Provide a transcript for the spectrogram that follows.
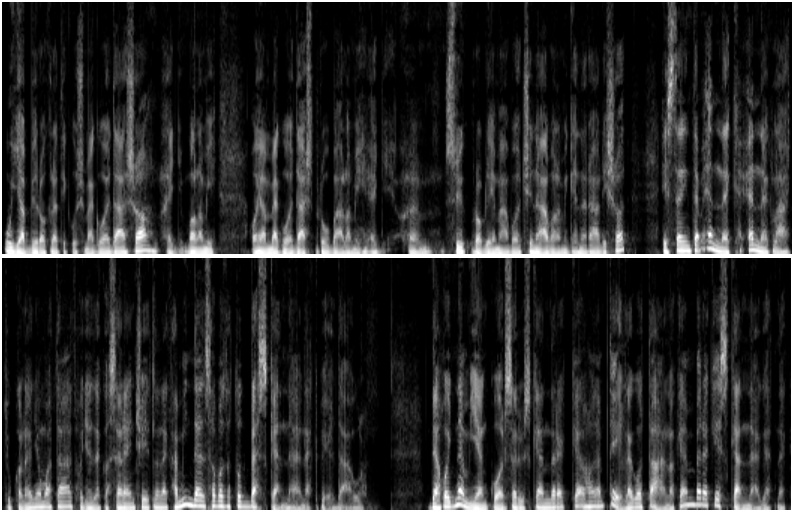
újabb bürokratikus megoldása, egy valami olyan megoldást próbál, ami egy um, szűk problémából csinál valami generálisat, és szerintem ennek, ennek látjuk a lenyomatát, hogy ezek a szerencsétlenek, hát minden szavazatot beszkennelnek például. De hogy nem ilyen korszerű szkennerekkel, hanem tényleg ott állnak emberek és szkennelgetnek.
